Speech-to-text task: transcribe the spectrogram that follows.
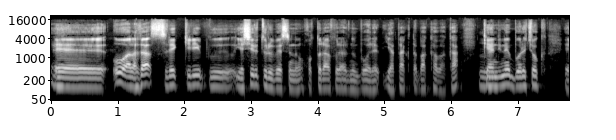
e, o arada sürekli bu Yeşil Türbesi'nin fotoğraflarını böyle yatakta baka baka kendine böyle çok e,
